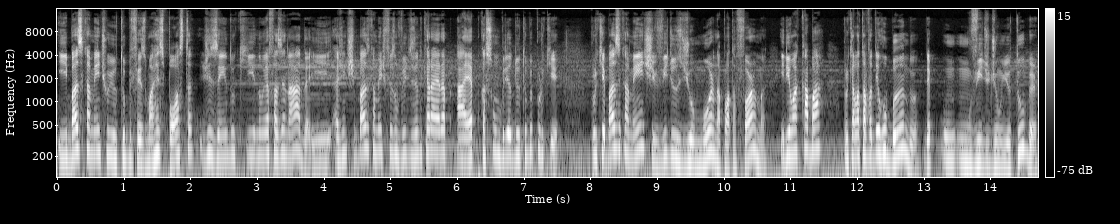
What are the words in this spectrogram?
E basicamente o YouTube fez uma resposta dizendo que não ia fazer nada. E a gente basicamente fez um vídeo dizendo que era a época sombria do YouTube, por quê? Porque basicamente vídeos de humor na plataforma iriam acabar. Porque ela tava derrubando um, um vídeo de um youtuber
